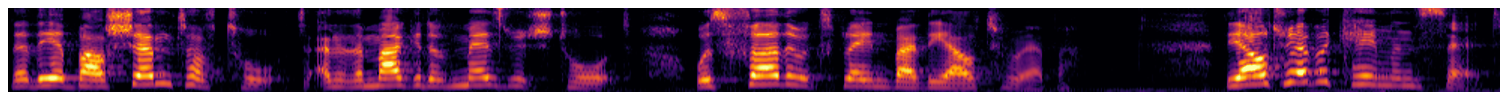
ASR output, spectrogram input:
that the Baal Shem Tov taught and that the Maggid of Mezrich taught was further explained by the Alter Rebbe. The Alter Rebbe came and said,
